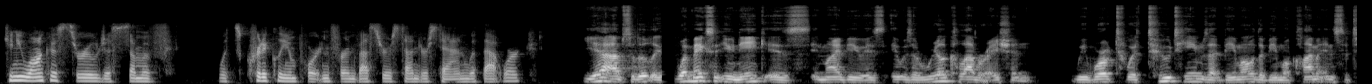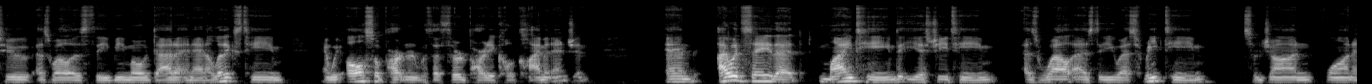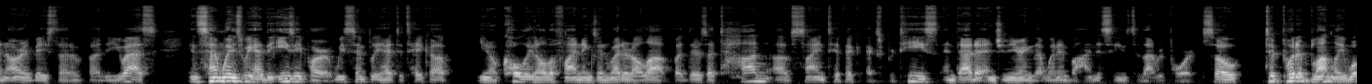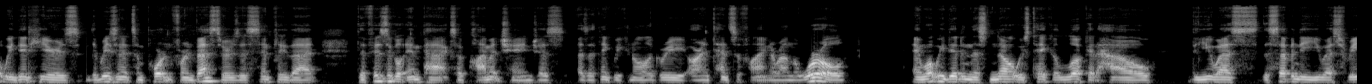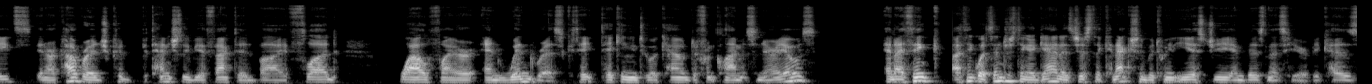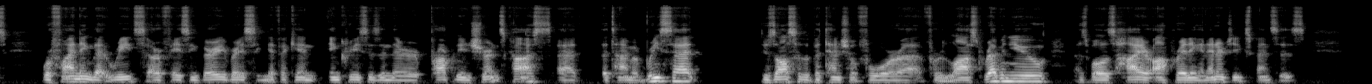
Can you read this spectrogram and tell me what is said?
Can you walk us through just some of what's critically important for investors to understand with that work? Yeah, absolutely. What makes it unique is, in my view, is it was a real collaboration. We worked with two teams at BMO, the BMO Climate Institute, as well as the BMO Data and Analytics team. And we also partnered with a third party called Climate Engine. And I would say that my team, the ESG team, as well as the US REIT team, so John, Juan, and Ari, based out of uh, the US, in some ways we had the easy part. We simply had to take up you know, collate all the findings and write it all up. But there's a ton of scientific expertise and data engineering that went in behind the scenes to that report. So to put it bluntly, what we did here is the reason it's important for investors is simply that the physical impacts of climate change, as, as I think we can all agree, are intensifying around the world. And what we did in this note was take a look at how the US, the 70 US REITs in our coverage could potentially be affected by flood, wildfire, and wind risk, t- taking into account different climate scenarios. And I think I think what's interesting again is just the connection between ESG and business here, because we're finding that REITs are facing very very significant increases in their property insurance costs at the time of reset. There's also the potential for uh, for lost revenue as well as higher operating and energy expenses.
